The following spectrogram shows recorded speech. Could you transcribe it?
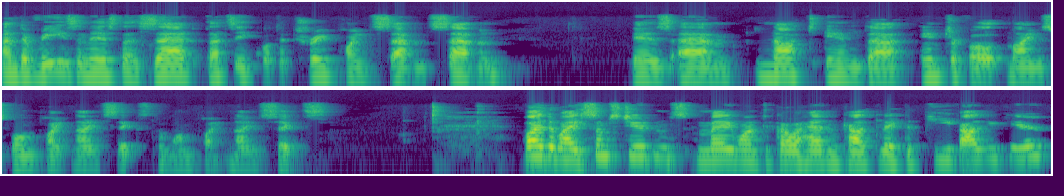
And the reason is that z that's equal to 3.77 is um, not in the interval minus 1.96 to 1.96. By the way, some students may want to go ahead and calculate the p-value here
